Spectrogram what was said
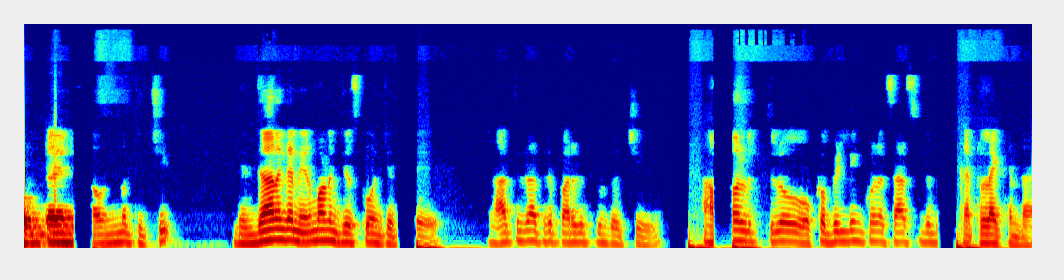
ఉంటాయని అనుమతి ఇచ్చి నిదానంగా నిర్మాణం చేసుకోమని చెప్తే రాత్రి రాత్రి పరిగెత్తుకుంటూ వచ్చి అమరావతిలో ఒక బిల్డింగ్ కూడా శాశ్వత కట్టలేకుండా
